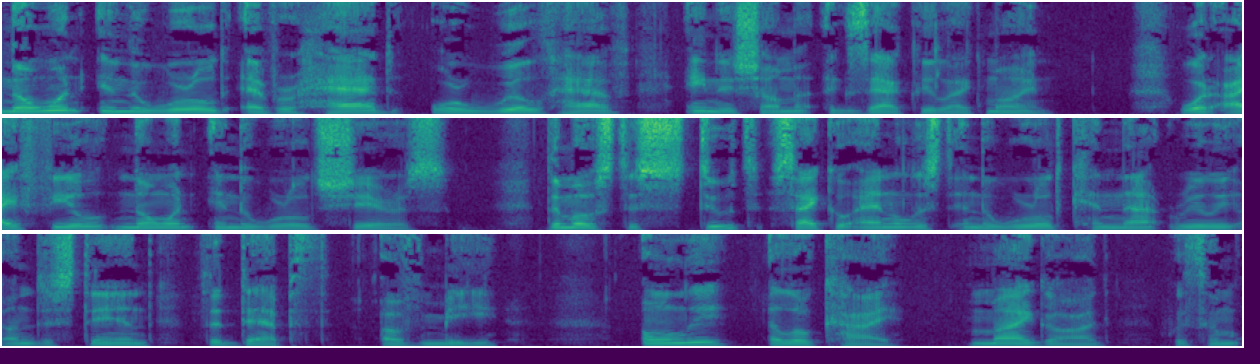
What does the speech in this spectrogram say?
No one in the world ever had or will have a neshama exactly like mine. What I feel, no one in the world shares. The most astute psychoanalyst in the world cannot really understand the depth of me. Only Elokai, my God, with whom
